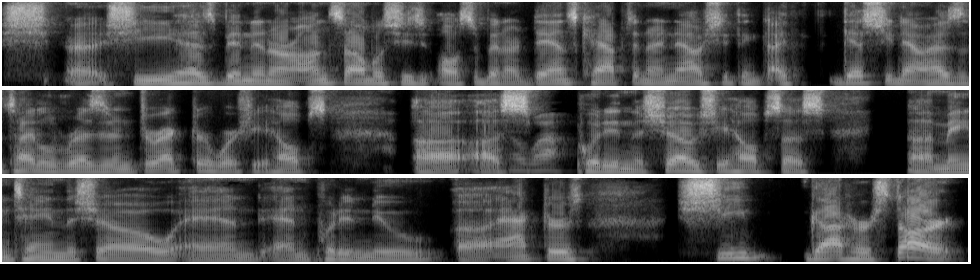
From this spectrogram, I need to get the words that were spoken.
She, uh, she has been in our ensemble. She's also been our dance captain, and now she think I guess she now has the title of resident director, where she helps uh, us Oh, wow. put in the show. She helps us uh, maintain the show and and put in new uh, actors. She got her start.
